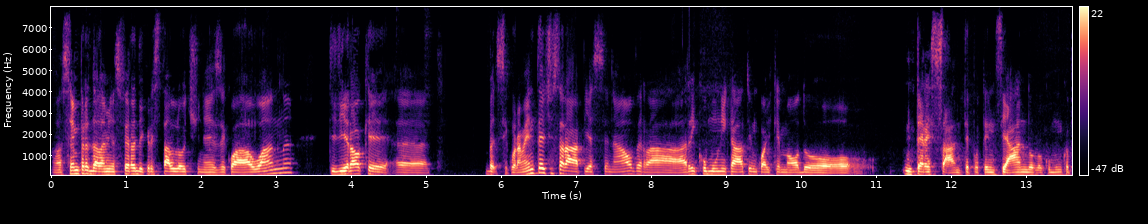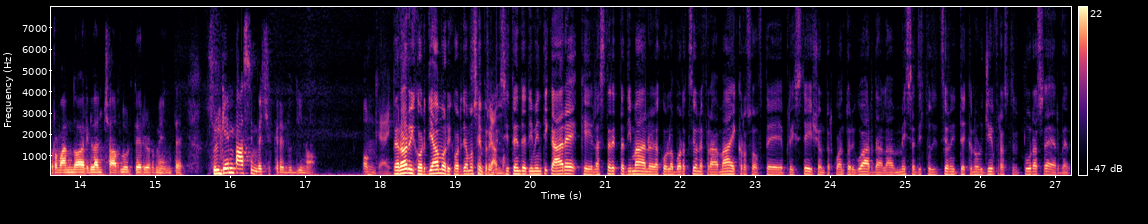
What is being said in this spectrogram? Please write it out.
Ah, sempre dalla mia sfera di cristallo cinese qua a One, ti dirò che eh, beh, sicuramente ci sarà PS Now, verrà ricomunicato in qualche modo interessante, potenziandolo, comunque provando a rilanciarlo ulteriormente. Sul Game Pass invece credo di no. Ok. Però ricordiamo, ricordiamo sempre Sentiamo. che si tende a dimenticare che la stretta di mano e la collaborazione fra Microsoft e PlayStation per quanto riguarda la messa a disposizione di tecnologia e infrastruttura server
